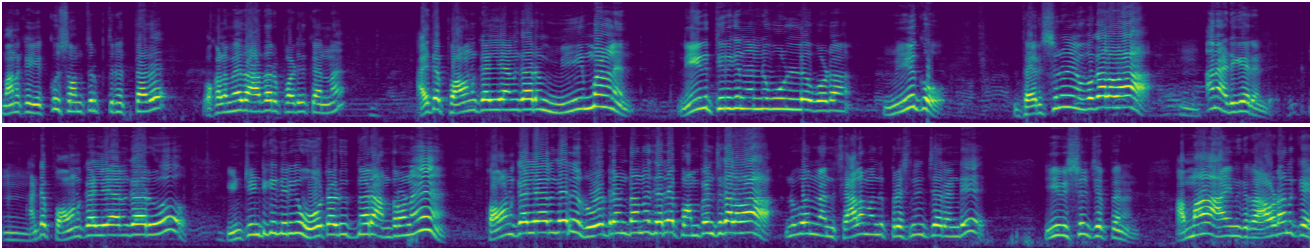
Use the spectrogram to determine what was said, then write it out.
మనకు ఎక్కువ సంతృప్తినిస్తుంది ఒకళ్ళ మీద ఆధారపడి కన్నా. అయితే పవన్ కళ్యాణ్ గారు మిమ్మల్ని నేను తిరిగిన అన్ని ఊళ్ళో కూడా మీకు దర్శనం ఇవ్వగలవా? అని అడిగారండి. అంటే పవన్ కళ్యాణ్ గారు ఇంటింటికి తిరిగి ఓటు అడుగుతున్నారు అందరూనే. పవన్ కళ్యాణ్ గారిని రోడ్డు అంటానా సరే పంపించగలవా? నువ్వు అని నన్ను చాలామంది ప్రశ్నించారండి. ఈ విషయం చెప్పానండి. అమ్మా ఆయనకి రావడానికి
